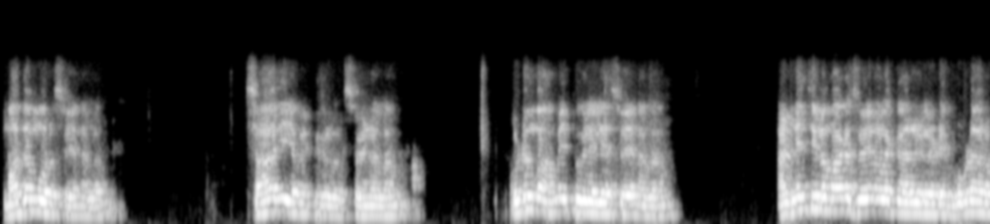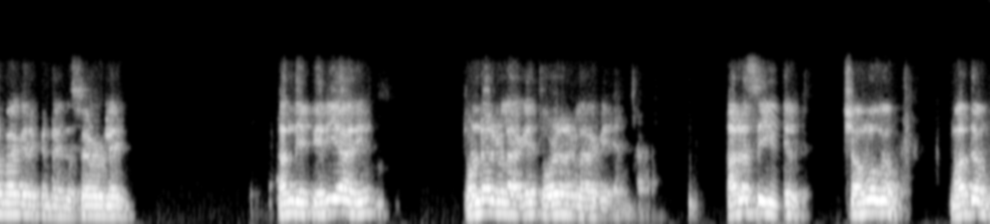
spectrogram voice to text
மதம் ஒரு சுயநலம் சாதி அமைப்புகள் ஒரு சுயநலம் குடும்ப அமைப்புகளிலே சுயநலம் அனைத்திலுமாக சுயநலக்காரர்களுடைய கூடாரமாக இருக்கின்ற இந்த சூழலை தந்தை பெரியாரின் தொண்டர்களாக தோழர்களாக அரசியல் சமூகம் மதம்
